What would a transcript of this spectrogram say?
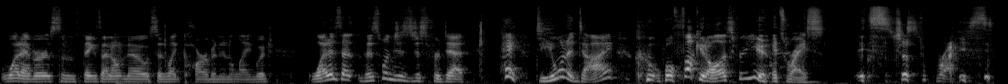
Whatever. Some things I don't know says like carbon in a language. What is that? This one is just for death. Hey, do you want to die? well, fuck it all. It's for you. it's rice. It's just rice.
